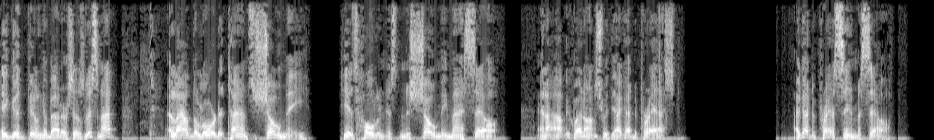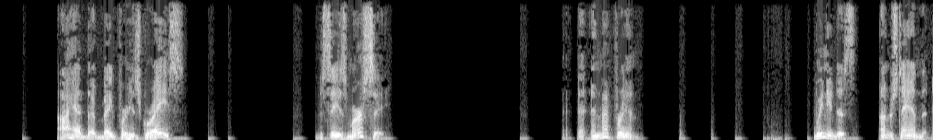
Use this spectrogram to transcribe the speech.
a good feeling about ourselves. Listen, I've allowed the Lord at times to show me his holiness and to show me myself. And I, will be quite honest with you, I got depressed. I got depressed seeing myself. I had to beg for His grace, to see His mercy. And my friend, we need to understand that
